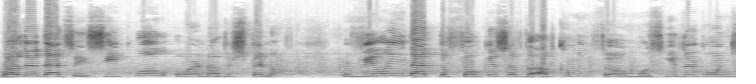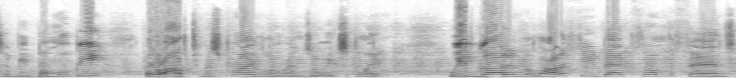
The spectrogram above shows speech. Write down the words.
whether that's a sequel or another spin-off, revealing that the focus of the upcoming film was either going to be Bumblebee or Optimus Prime, Lorenzo explained. We've gotten a lot of feedback from the fans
